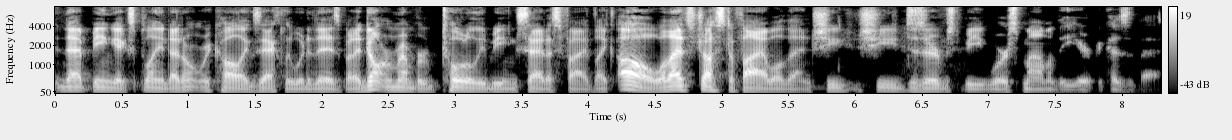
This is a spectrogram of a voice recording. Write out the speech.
that being explained. I don't recall exactly what it is but i don't remember totally being satisfied. Like oh well that's justifiable then. She she deserves to be worst mom of the year because of that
